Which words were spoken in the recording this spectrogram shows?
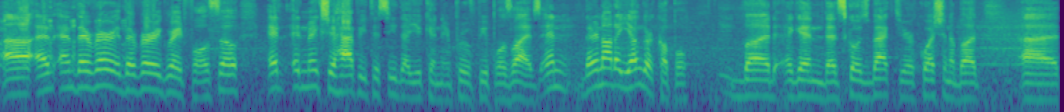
uh, and, and they're very they're very grateful. So it, it makes you happy to see that you can improve people's lives. And they're not a younger couple, but again, this goes back to your question about uh,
